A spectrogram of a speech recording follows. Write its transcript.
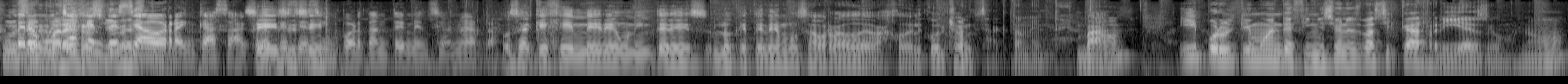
Justo Pero mucha gente se ahorra en casa. Creo Sí, que sí, sí, sí. es importante mencionarlo. O sea, que genere un interés lo que tenemos ahorrado debajo del colchón. Exactamente. Va. ¿no? Y por último, en definiciones básicas, riesgo, ¿no?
